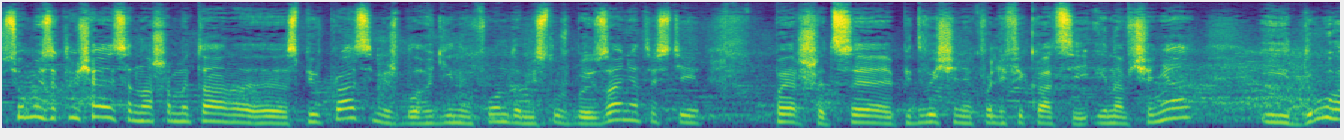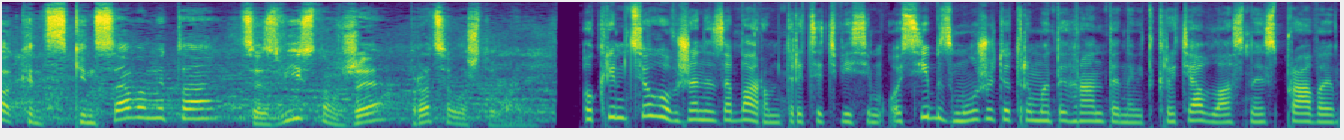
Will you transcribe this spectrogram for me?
В цьому і заключається наша мета е, співпраці між благодійним фондом і службою зайнятості. Перше це підвищення кваліфікації і навчання. І друга кінцева мета це, звісно, вже працевлаштування. Окрім цього, вже незабаром 38 осіб зможуть отримати гранти на відкриття власної справи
